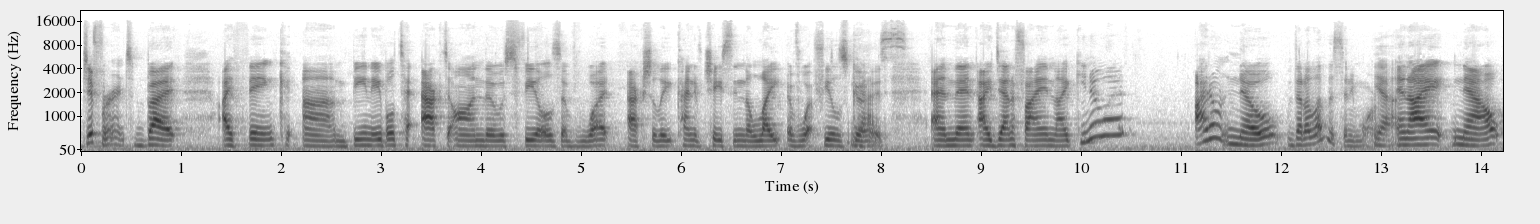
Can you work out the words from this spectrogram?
different, but I think um, being able to act on those feels of what actually kind of chasing the light of what feels good Yes. And then identifying like, you know what? I don't know that I love this anymore. Yeah. And I now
